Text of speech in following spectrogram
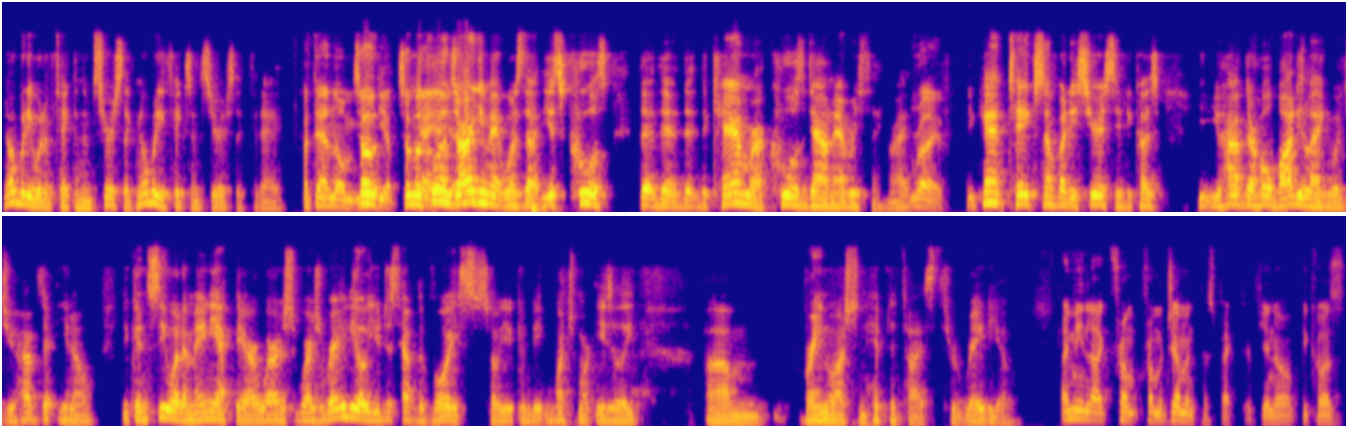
nobody would have taken them seriously. Like nobody takes them seriously today. but there are no So media. so yeah, yeah, yeah. argument was that this cools the, the the the camera cools down everything, right? right. you can't take somebody seriously because you have their whole body language. You have the you know you can see what a maniac they are. Whereas whereas radio you just have the voice. So you can be much more easily um brainwashed and hypnotized through radio. I mean, like from from a German perspective, you know, because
